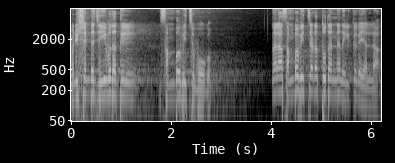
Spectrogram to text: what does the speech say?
മനുഷ്യന്റെ ജീവിതത്തിൽ സംഭവിച്ചു പോകും. എന്നാൽ ആ സംഭവിച്ചിടത്തു തന്നെ നിൽക്കുകയല്ല.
